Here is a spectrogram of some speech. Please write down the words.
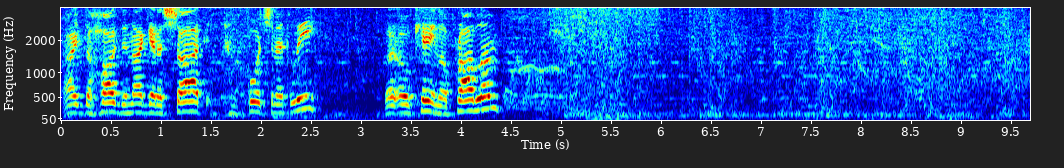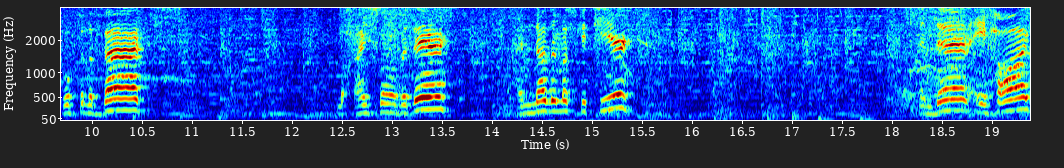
Alright, the hog did not get a shot, unfortunately. But okay, no problem. Go for the bats. Ice one over there. Another musketeer. And then a hog.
